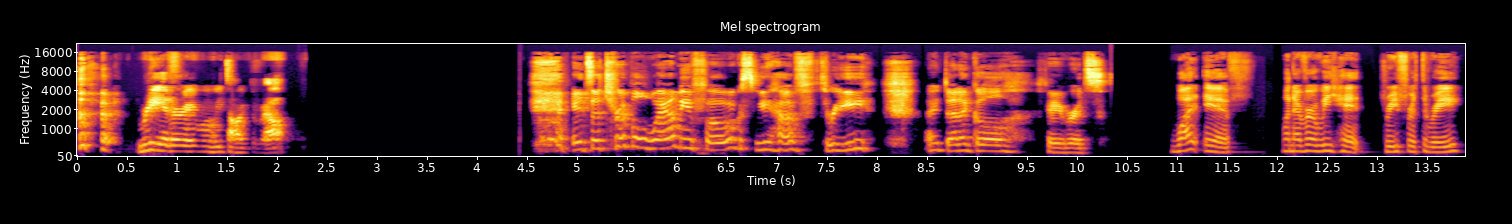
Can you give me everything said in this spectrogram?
reiterate what we talked about. It's a triple whammy, folks. We have three identical favorites. What if, whenever we hit three for three,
